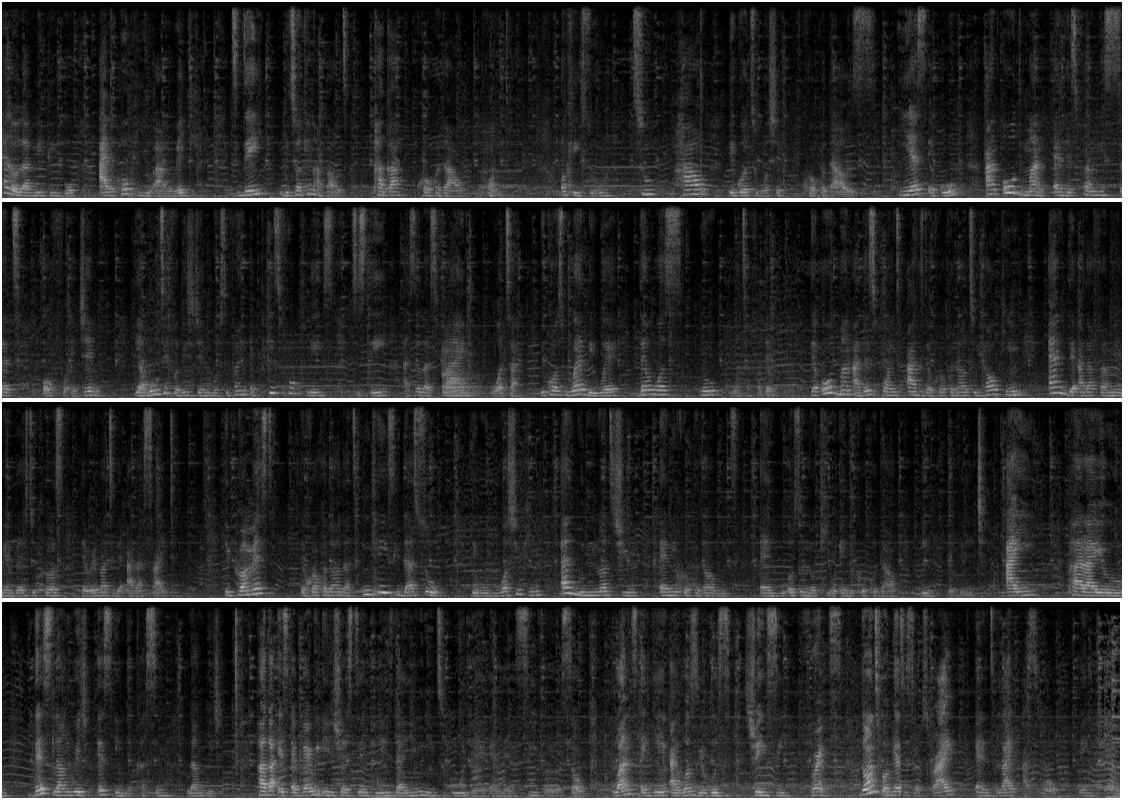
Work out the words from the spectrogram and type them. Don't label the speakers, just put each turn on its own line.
Hello lovely people, I hope you are ready. Today we'll be talking about Paga Crocodile Pond. Okay, so to how they got to worship crocodiles. Years ago, an old man and his family set off for a journey. Their motive for this journey was to find a peaceful place to stay as well as find water because where they were, there was no water for them. The old man at this point asked the crocodile to help him and the other family members to cross the river to the other side. He promised the crocodile that in case he does so, they would worship him and would not chew any crocodile meat and would also not kill any crocodile in the village. Ai Parayo. This language is in the Kasem language. Paga is a very interesting place that you need to go there and then see for yourself. Once again, I was your host, Tracy Friends. Don't forget to subscribe and like as well. Thank you.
